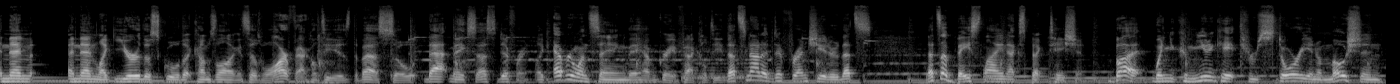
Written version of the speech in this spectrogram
And then and then like you're the school that comes along and says, "Well, our faculty is the best." So that makes us different. Like everyone's saying they have great faculty. That's not a differentiator. That's that's a baseline expectation. But when you communicate through story and emotion,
